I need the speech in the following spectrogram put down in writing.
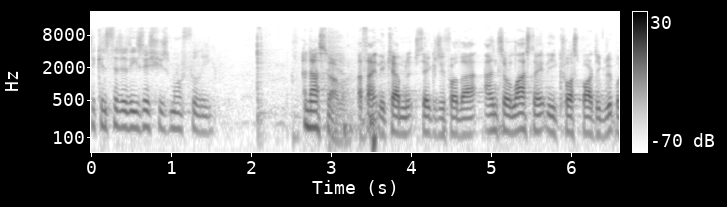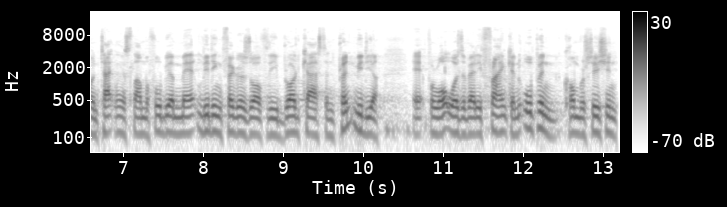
to consider these issues more fully. Anasala. I thank the Cabinet Secretary for that answer. Last night, the cross-party group on tackling Islamophobia met leading figures of the broadcast and print media eh, for what was a very frank and open conversation,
